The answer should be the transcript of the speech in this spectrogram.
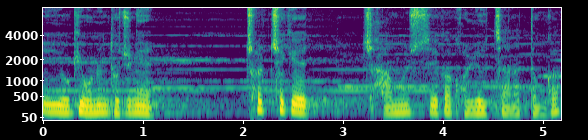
여기 오는 도중에 철책에 자물쇠가 걸려 있지 않았던가?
